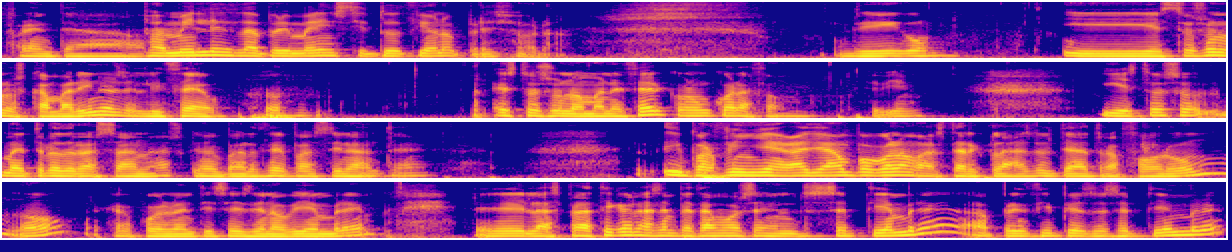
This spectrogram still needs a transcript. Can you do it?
frente a La familia es la primera institución opresora. Digo. Y estos son los camarinos del liceo. Esto es un amanecer con un corazón. Qué bien. Y esto es el Metro de las Sanas, que me parece fascinante. Y por fin llega ya un poco la masterclass del Teatro Forum, ¿no? Que fue el 26 de noviembre. Eh, las prácticas las empezamos en septiembre, a principios de septiembre,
